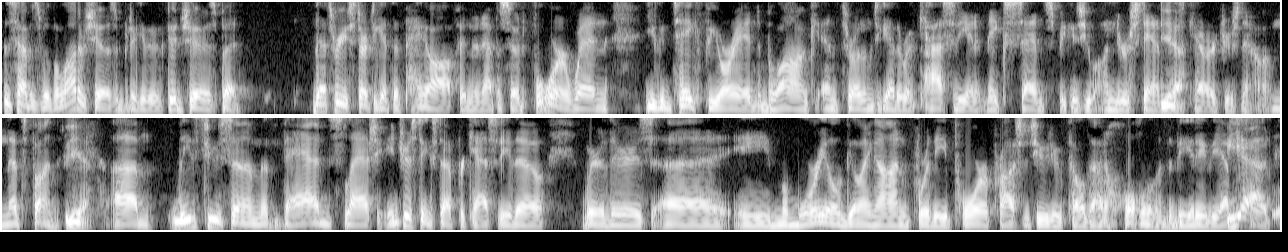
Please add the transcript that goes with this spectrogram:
this happens with a lot of shows, in particular with good shows, but that's where you start to get the payoff in an episode four when you can take Fiore and DeBlanc and throw them together with Cassidy and it makes sense because you understand Yeah. these characters now. And that's fun Yeah. um, leads to some bad slash interesting stuff for Cassidy, though, where there's uh, a memorial going on for the poor prostitute who fell down a hole at the beginning of the episode. Yeah.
